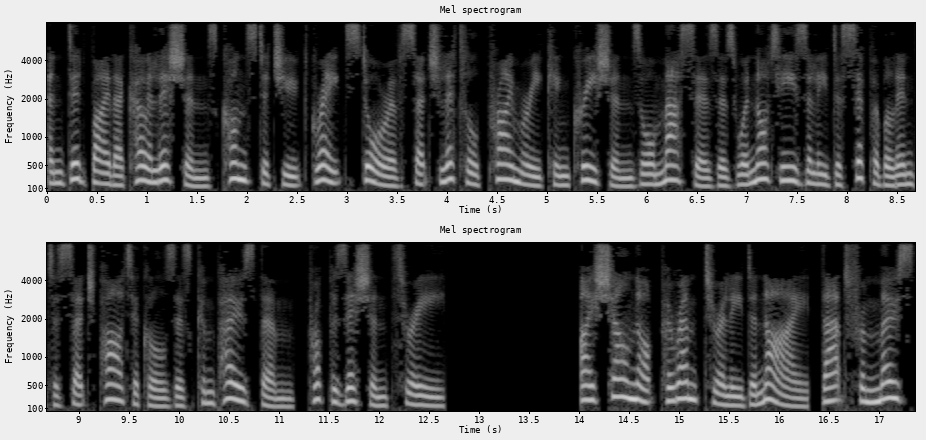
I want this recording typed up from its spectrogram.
and did by their coalitions constitute great store of such little primary concretions or masses as were not easily dissipable into such particles as composed them. Proposition 3 I shall not peremptorily deny, that from most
